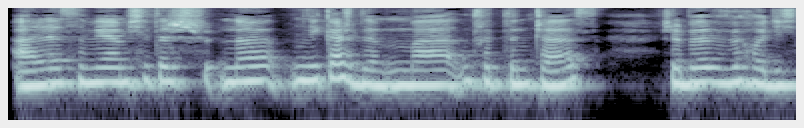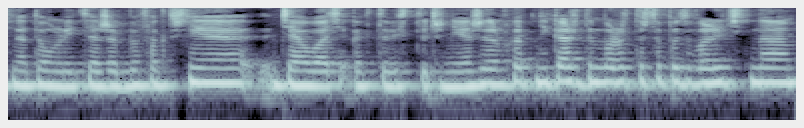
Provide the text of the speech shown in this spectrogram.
Ale zastanawiałam się też, no nie każdy ma przed ten czas, żeby wychodzić na tą ulicę, żeby faktycznie działać aktywistycznie, że na przykład nie każdy może też sobie pozwolić na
